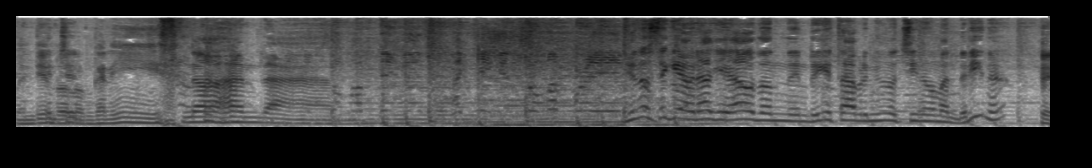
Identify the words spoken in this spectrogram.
Vendiendo entre- longaniza. No, anda. Yo no sé qué habrá quedado donde Enrique estaba aprendiendo chino mandarina. Sí.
